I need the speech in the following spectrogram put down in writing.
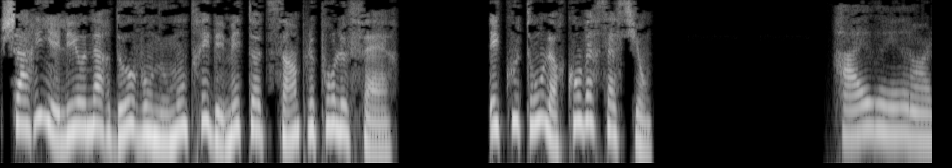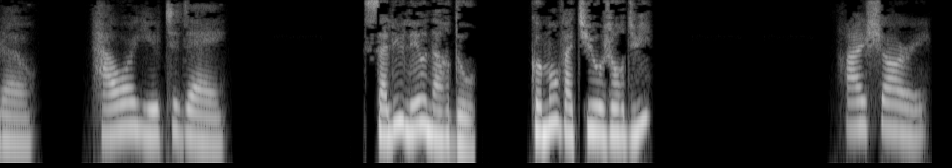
Chari et Leonardo vont nous montrer des méthodes simples pour le faire. Écoutons leur conversation. Hi Leonardo. How are you today? Salut Leonardo. Comment vas-tu aujourd'hui? Hi Shari.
